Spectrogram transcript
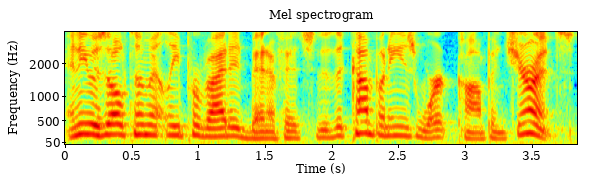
and he was ultimately provided benefits through the company's work comp insurance.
